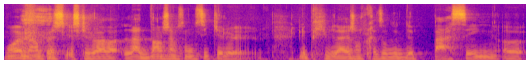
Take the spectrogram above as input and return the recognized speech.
Oui, mais en plus, ce que je vois là-dedans, j'ai l'impression aussi que le, le privilège, on pourrait dire, de, de passing a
